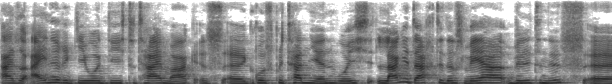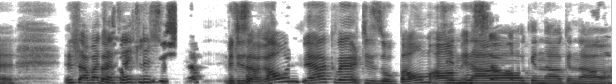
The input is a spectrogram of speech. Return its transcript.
Also eine Region, die ich total mag, ist äh, Großbritannien, wo ich lange dachte, das wäre Wildnis, äh, ist aber das tatsächlich ne? mit dieser rauen Bergwelt, die so baumarm genau, ist. Genau, genau, genau.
